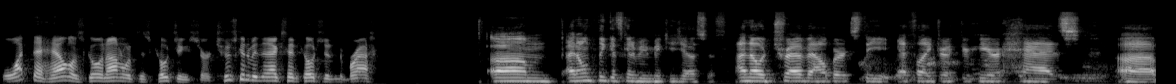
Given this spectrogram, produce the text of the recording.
what the hell is going on with this coaching search? Who's going to be the next head coach of Nebraska? Um, I don't think it's going to be Mickey Joseph. I know Trev Alberts, the athletic director here, has uh,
